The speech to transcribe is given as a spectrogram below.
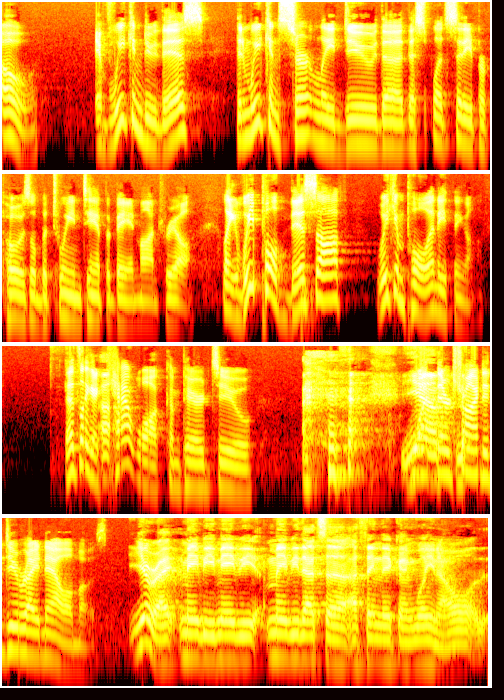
oh, if we can do this, then we can certainly do the the split city proposal between Tampa Bay and Montreal. Like if we pull this off, we can pull anything off. That's like a Uh, catwalk compared to Yeah, what they're trying to do right now almost. You're right. Maybe, maybe, maybe that's a, a thing they can. Well, you know,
